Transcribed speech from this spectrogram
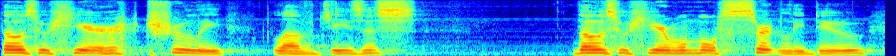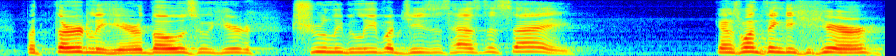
Those who hear truly love Jesus. Those who hear will most certainly do. But thirdly, here, those who hear truly believe what Jesus has to say. Again, it's one thing to hear,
